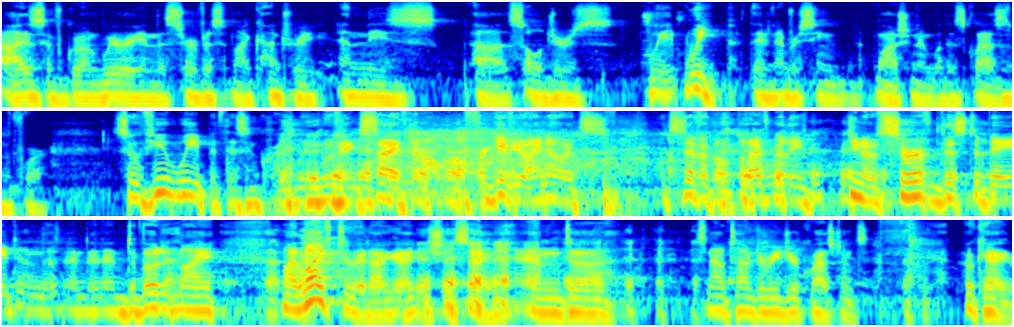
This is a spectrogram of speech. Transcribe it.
eyes have grown weary in the service of my country. And these uh, soldiers weep. They've never seen Washington with his glasses before. So if you weep at this incredibly moving sight, then I'll, I'll, forgive you. I know it's it's difficult, but I've really you know served this debate and, and, and devoted my my life to it. I, I should say, and uh, it's now time to read your questions. Okay.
